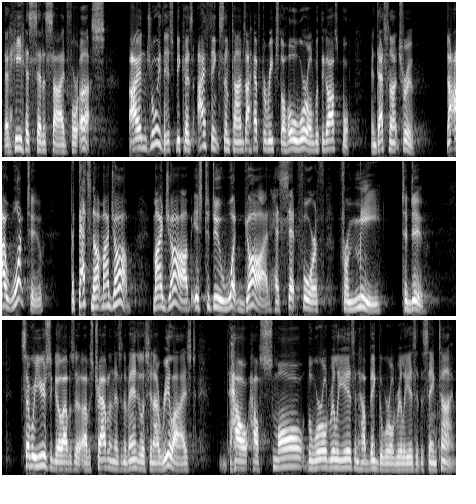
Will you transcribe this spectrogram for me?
that He has set aside for us. I enjoy this because I think sometimes I have to reach the whole world with the gospel, and that's not true. Now, I want to, but that's not my job. My job is to do what God has set forth for me to do. Several years ago, I was, uh, I was traveling as an evangelist, and I realized how, how small the world really is and how big the world really is at the same time.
